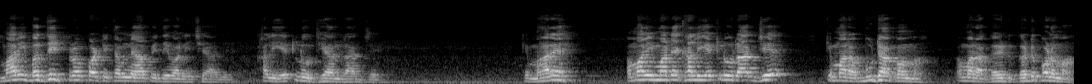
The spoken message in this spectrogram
મારી બધી જ પ્રોપર્ટી તમને આપી દેવાની છે આજે. ખાલી એટલું ધ્યાન રાખજે. કે મારે અમારી માટે ખાલી એટલું રાખજે કે મારા બુઢાપામાં, અમારા ગઢ, ગઢપણમાં,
